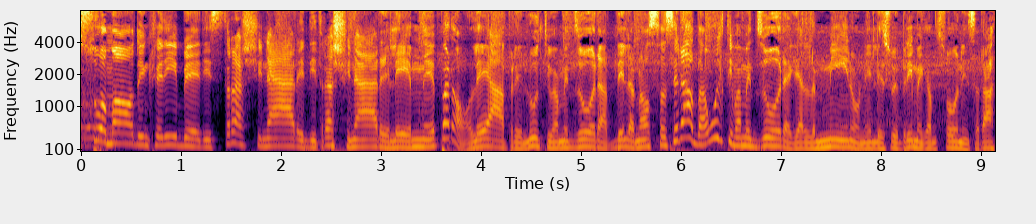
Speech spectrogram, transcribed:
suo modo incredibile di strascinare, di trascinare le parole apre l'ultima mezz'ora della nostra serata, ultima mezz'ora che almeno nelle sue prime canzoni sarà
